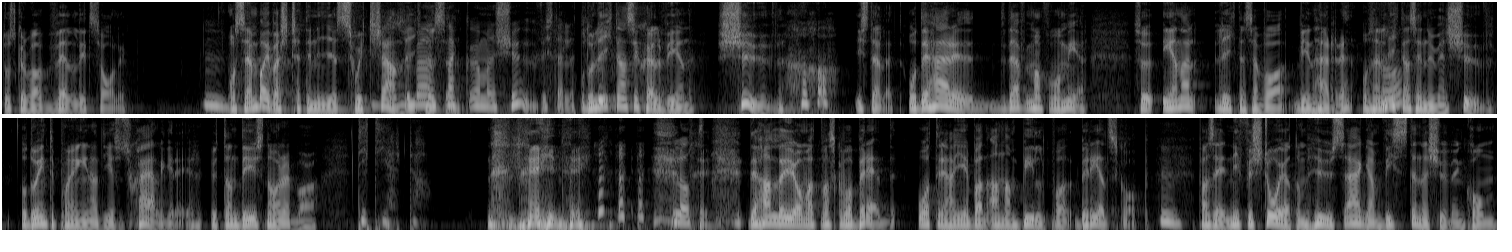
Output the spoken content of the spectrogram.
då ska du vara väldigt salig. Mm. Och sen bara i vers 39 switchar han Så liknelsen. snacka om en tjuv istället. Och då liknar han sig själv vid en tjuv istället. Och det här är, det är därför man får vara med. Så ena liknelsen var vid en herre och sen Ja. liknar han sig nu vid en tjuv. Och då är inte poängen att Jesus stjäl grejer, utan det är snarare bara Ditt hjärta. nej, nej. Förlåt. Det handlar ju om att man ska vara beredd. Återigen, han ger bara en annan bild på beredskap. Mm. För han säger, ni förstår ju att om husägaren visste när tjuven kom,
